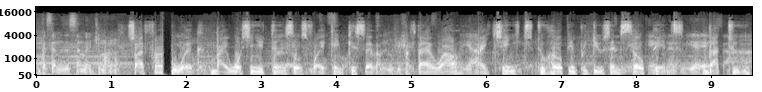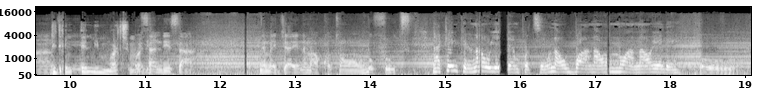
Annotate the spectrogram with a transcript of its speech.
Ɔma mo yɛ kenke no anti saa no maduane wɔ mo na mene ɔmo yɛ penti no mene ɔmo yɛyɛ saa bɛdu baabi nam so So I found work by washing utensils for a kenkey seller. After a while, I changed to helping produce and sell paints. That too didn't earn me much money. na magyae na makɔtɔn bɔ fruit na kenken na woyɛ dɛn pɔten na wobɔ a na wono na woyɛ dɛn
